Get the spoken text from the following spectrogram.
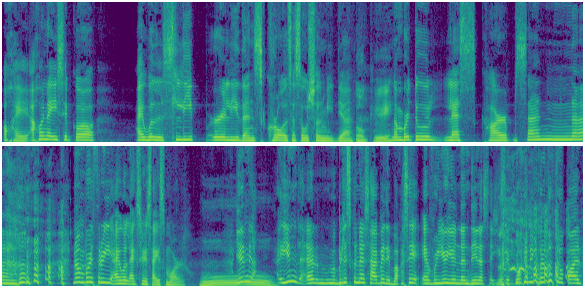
Okay, ako naisip ko, I will sleep early than scroll sa social media. Okay. Number two, less carbs sana. Number three, I will exercise more. Oh. Yun, yun uh, mabilis ko na sabi, di ba? Kasi every year yun nandun nasa isip ko, hindi ko natutupad.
